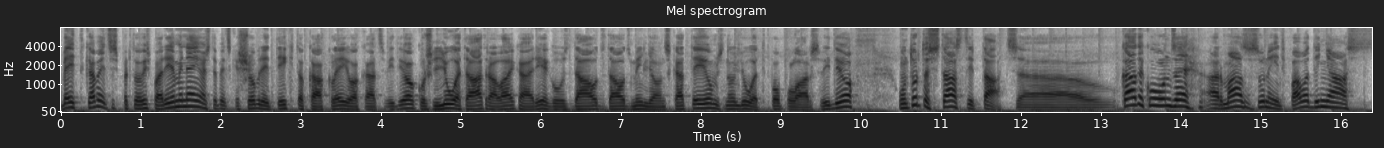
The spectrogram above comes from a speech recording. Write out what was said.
bet kāpēc es par to vispār pieminēju? Tāpēc, ka šobrīd TikTokā klejo kāds video, kurš ļoti ātrā laikā ir iegūst daudz, daudz miljonu skatījumus, nu, ļoti populārs video. Un tur tas stāsts ir tāds, uh, kāda kundze ar mazu sunīti pavadiņās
